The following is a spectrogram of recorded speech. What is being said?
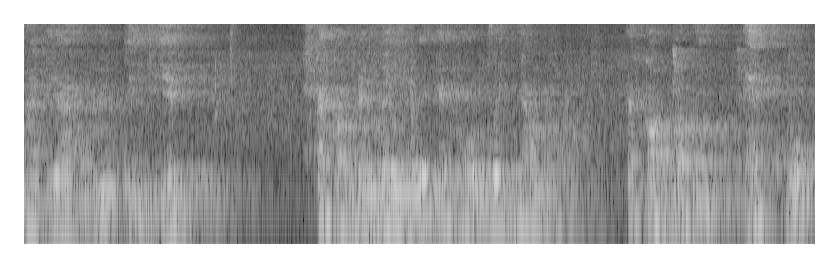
Maria Nguyễn Thị Hiền, các con đến đây để kết hôn với nhau. Các con có bị ép buộc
